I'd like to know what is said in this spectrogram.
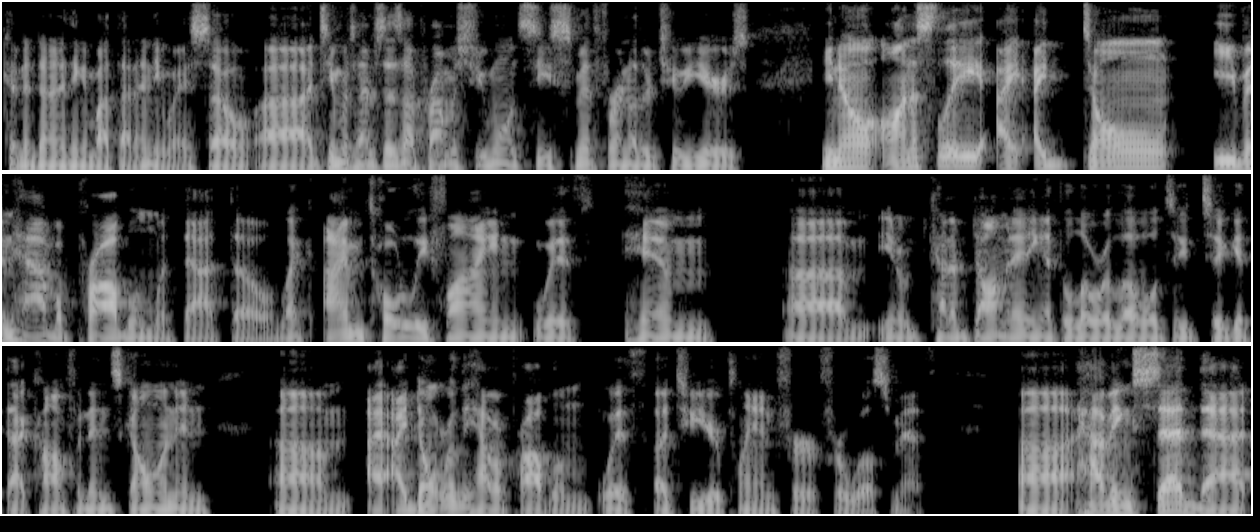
couldn't have done anything about that anyway. So uh, Timo Time says, "I promise you won't see Smith for another two years." You know, honestly, I I don't even have a problem with that though. Like I'm totally fine with him um, you know, kind of dominating at the lower level to to get that confidence going. And um, I, I don't really have a problem with a two year plan for for Will Smith. Uh, having said that,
